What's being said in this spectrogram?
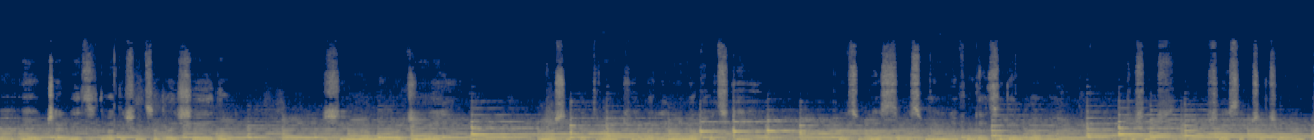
ma- e, czerwiec 2021. Dzisiaj mamy urodziny naszej patronki Marianny Marchockiej. Francubiescy wysłali na fundację do Lwowa w 1603 roku.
